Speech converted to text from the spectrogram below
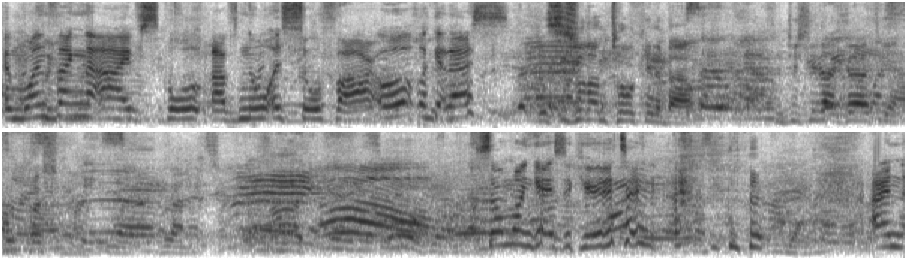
And one thing that I've spo- I've noticed so far. Oh, look at this. This is what I'm talking about. Did you see that girl just push me? Someone get security. and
